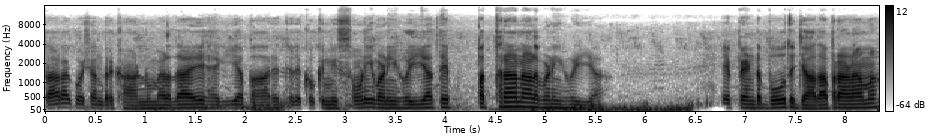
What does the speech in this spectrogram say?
ਸਾਰਾ ਕੁਝ ਅੰਦਰ ਖਾਣ ਨੂੰ ਮਿਲਦਾ। ਇਹ ਹੈਗੀ ਆ ਬਾਰ, ਇੱਥੇ ਦੇਖੋ ਕਿੰਨੀ ਸੋਹਣੀ ਬਣੀ ਹੋਈ ਆ ਤੇ ਪੱਥਰਾਂ ਨਾਲ ਬਣੀ ਹੋਈ ਆ। ਇਹ ਪਿੰਡ ਬਹੁਤ ਜ਼ਿਆਦਾ ਪੁਰਾਣਾ ਵਾ।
